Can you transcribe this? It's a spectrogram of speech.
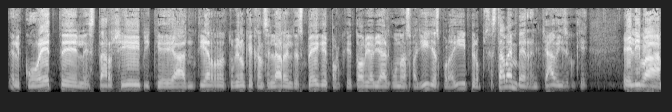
el cohete, el Starship y que antier tuvieron que cancelar el despegue porque todavía había algunas fallillas por ahí, pero pues estaba emberrenchado y dijo que él iba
